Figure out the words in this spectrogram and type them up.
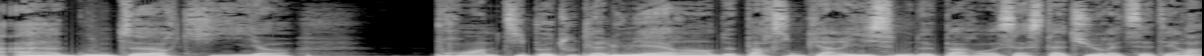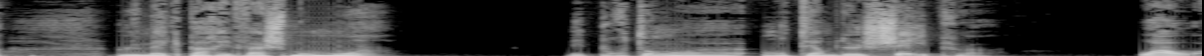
à, Gunther, qui euh, prend un petit peu toute la lumière, hein, de par son charisme, de par euh, sa stature, etc. Le mec paraît vachement moins, mais pourtant, euh, en termes de shape, waouh,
